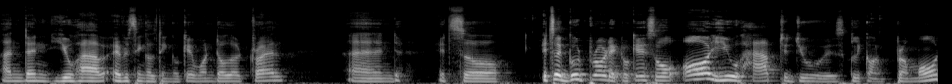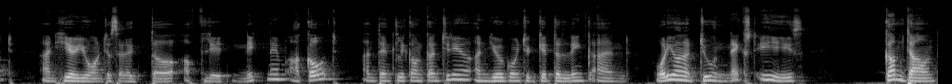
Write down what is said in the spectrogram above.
and then you have every single thing, okay? $1 trial, and it's a it's a good product okay so all you have to do is click on promote and here you want to select the affiliate nickname account and then click on continue and you're going to get the link. And what you want to do next is come down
